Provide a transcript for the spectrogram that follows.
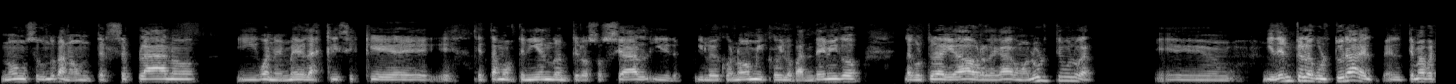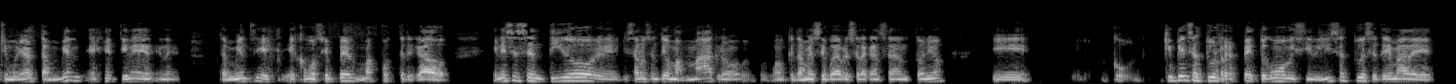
no un segundo plano, un tercer plano. Y bueno, en medio de las crisis que, que estamos teniendo entre lo social y, y, lo económico y lo pandémico, la cultura ha quedado relegada como al último lugar. Eh, y dentro de la cultura, el, tema patrimonial también tiene, también es, como siempre más postergado. En ese sentido, eh, quizá en un sentido más macro, aunque también se puede apreciar acá en San Antonio, eh, ¿qué piensas tú al respecto? ¿Cómo visibilizas tú ese tema de,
